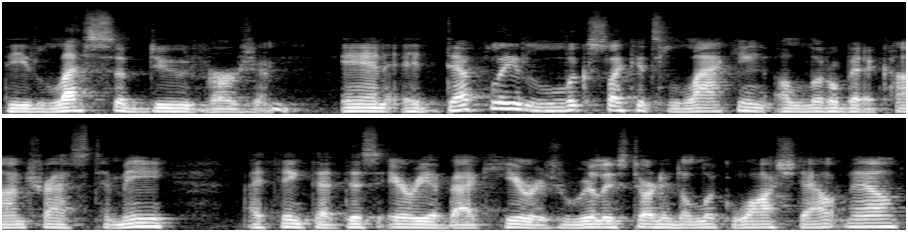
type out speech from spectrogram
the less subdued version. And it definitely looks like it's lacking a little bit of contrast to me. I think that this area back here is really starting to look washed out now.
